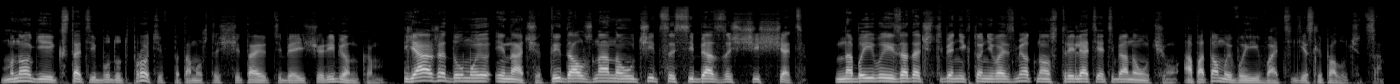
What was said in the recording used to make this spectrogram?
Многие, кстати, будут против, потому что считают тебя еще ребенком. Я же думаю иначе. Ты должна научиться себя защищать. На боевые задачи тебя никто не возьмет, но стрелять я тебя научу, а потом и воевать, если получится.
